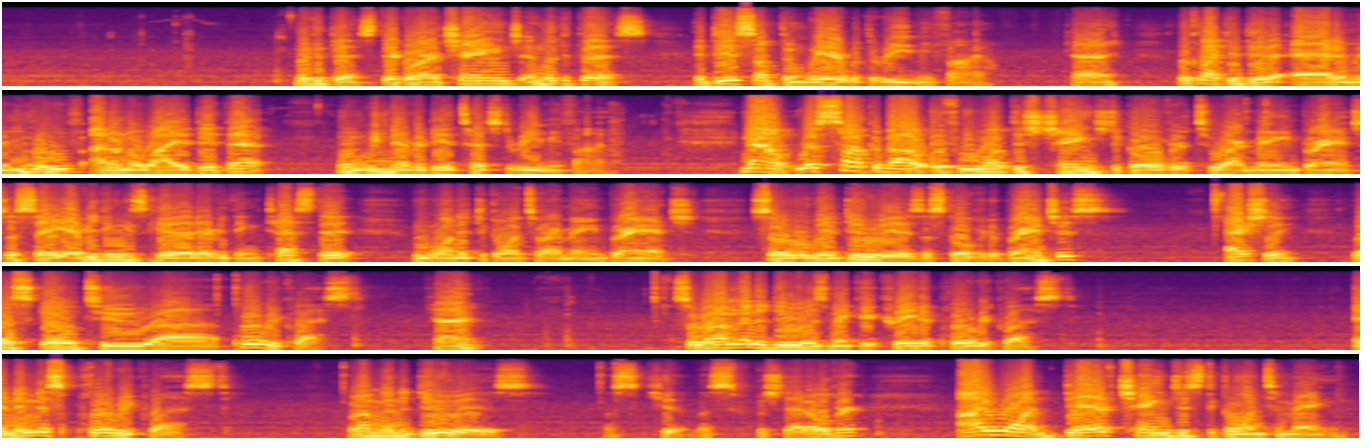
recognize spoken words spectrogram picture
look at this. There go our change and look at this. It did something weird with the readme file. Okay, Looked like it did an add and remove. I don't know why it did that when we never did touch the readme file. Now, let's talk about if we want this change to go over to our main branch. Let's say everything is good, everything tested, we want it to go into our main branch. So what we'll do is let's go over to branches. Actually, let's go to uh, pull request. Okay. So what I'm going to do is make a create a pull request. And in this pull request, what I'm going to do is let's let's push that over. I want dev changes to go into main,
